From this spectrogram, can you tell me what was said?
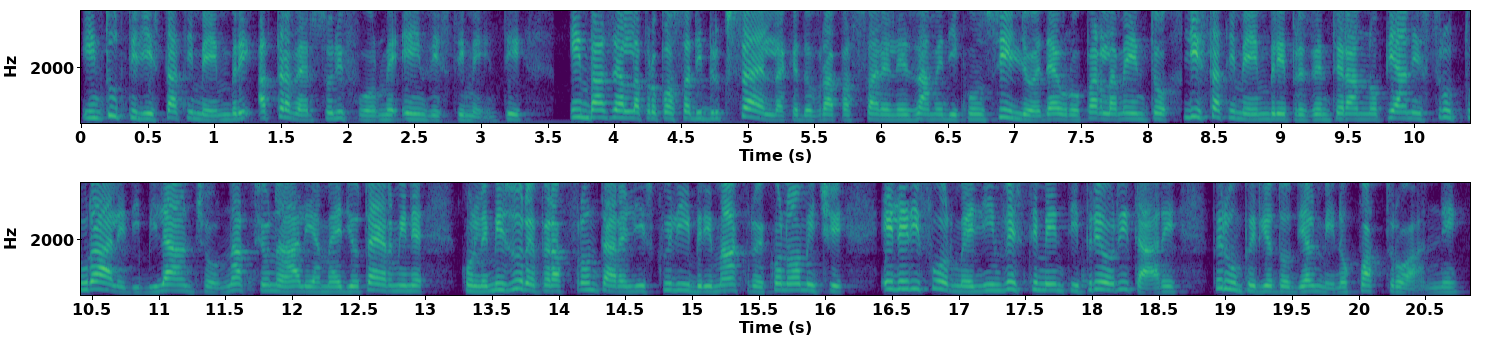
in tutti gli Stati membri attraverso riforme e investimenti. In base alla proposta di Bruxelles, che dovrà passare l'esame di Consiglio ed Europarlamento, gli Stati membri presenteranno piani strutturali di bilancio nazionali a medio termine, con le misure per affrontare gli squilibri macroeconomici e le riforme e gli investimenti prioritari per un periodo di almeno quattro anni.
